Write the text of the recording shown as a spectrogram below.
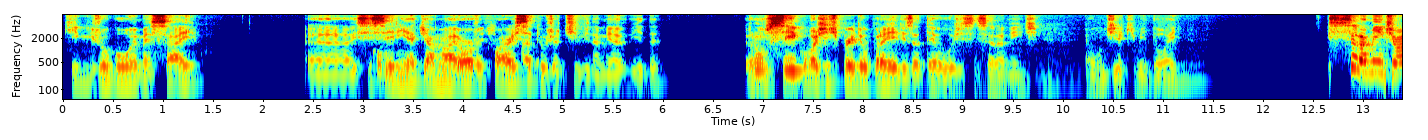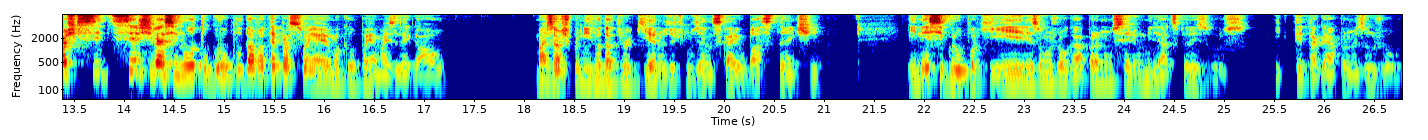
que jogou o MSI. Uh, ah, esse Serinho aqui é a maior farsa que eu já tive na minha vida. Eu não sei como a gente perdeu para eles até hoje, sinceramente. É um dia que me dói. Sinceramente, eu acho que se, se eles estivessem no outro grupo, dava até para sonhar em uma campanha mais legal. Mas eu acho que o nível da Turquia nos últimos anos caiu bastante. E nesse grupo aqui, eles vão jogar para não serem humilhados pelos Isurus. E tentar ganhar pelo menos um jogo.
